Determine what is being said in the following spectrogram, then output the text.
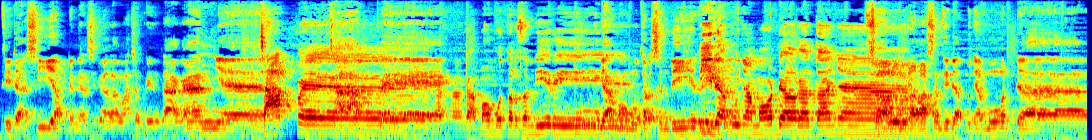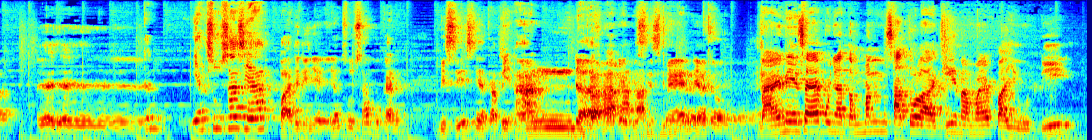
tidak siap dengan segala macam rintangannya. Capek. Capek. Nggak mau muter sendiri. nggak mau muter sendiri. Tidak punya modal katanya. Selalu beralasan tidak punya modal. Iya iya iya iya. iya. Kan yang susah siapa jadinya? Yang susah bukan bisnisnya tapi Anda sebagai bisnismennya dong. Nah ini saya punya temen satu lagi namanya Pak Yudi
